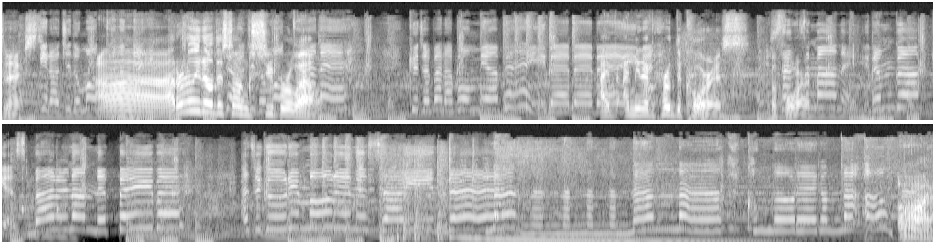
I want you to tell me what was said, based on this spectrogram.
What's next? Ah, I don't really know this song super well. I've, I mean, I've heard the chorus before. Ah.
